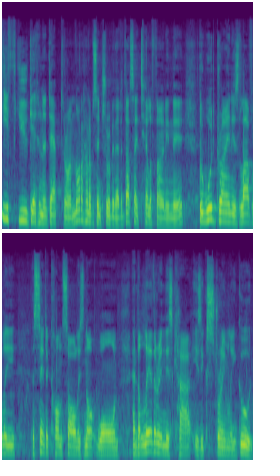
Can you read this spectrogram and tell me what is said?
if you get an adapter, I'm not 100% sure about that. It does say telephone in there. The wood grain is lovely, the centre console is not worn, and the leather in this car is extremely good.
